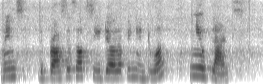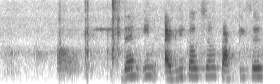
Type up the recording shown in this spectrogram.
Means the process of seed developing into a new plants. Then in agricultural practices,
